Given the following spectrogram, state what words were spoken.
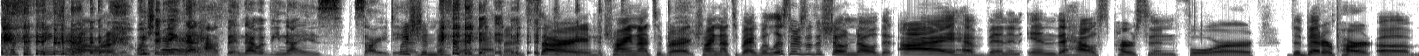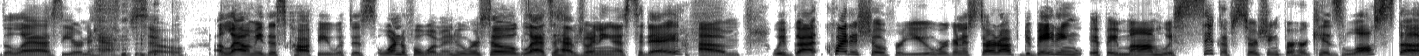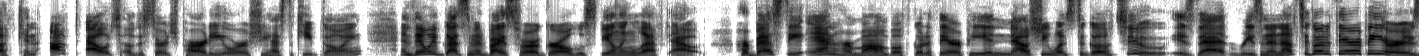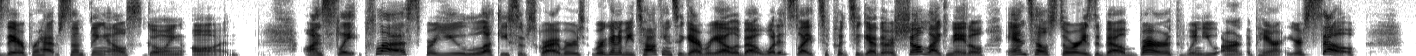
That's a thing now. we should make that happen. That would be nice. Sorry, Dan. We should make that happen. Sorry, trying not to brag, trying not to brag. But listeners of the show know that I have been an in the house person for the better part of the last year and a half. So allow me this coffee with this wonderful woman who we're so glad to have joining us today. Um, we've got quite a show for you. We're going to start off debating if a mom who is sick of searching for her kids' lost stuff can opt out of the search party or if she has to keep going. And then we've got some advice for a girl who's feeling left out her bestie and her mom both go to therapy and now she wants to go too. Is that reason enough to go to therapy or is there perhaps something else going on? On Slate Plus, for you lucky subscribers, we're going to be talking to Gabrielle about what it's like to put together a show like Natal and tell stories about birth when you aren't a parent yourself.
